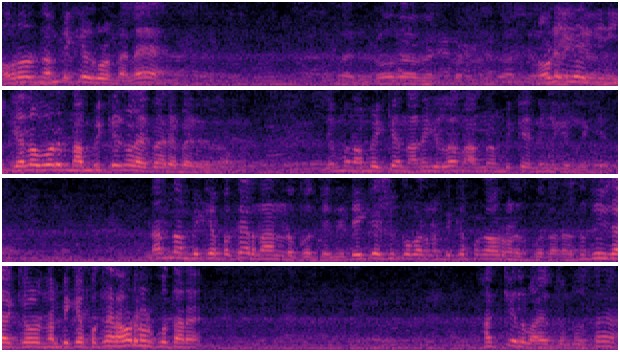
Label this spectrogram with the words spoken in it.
ಅವರವ್ರ ನಂಬಿಕೆಗಳ ಮೇಲೆ? ನೋಡಿ ಕೆಲವರ ನಂಬಿಕೆಗಳೇ ಬೇರೆ ಬೇರೆ ಇದಾವೆ. ನಿಮ್ಮ ನಂಬಿಕೆ ನನಗಿಲ್ಲ ನನ್ನ ನಂಬಿಕೆ ನಿಮಗಿರ್ಲಿಕ್ಕಿಲ್ಲ. ನನ್ನ ನಂಬಿಕೆ ಪ್ರಕಾರ ನಾನು ನೋಡ್ಕೋತೀನಿ. ಡಿ ಕೆ ಶಿವಕುಮಾರ್ ನಂಬಿಕೆ ಪ್ರಕಾರ ಅವ್ರು ನೋಡ್ಕೋತಾರೆ. ಸತೀಶ್ ಜಾರಕಿಹೊಳಿ ನಂಬಿಕೆ ಪ್ರಕಾರ ಅವ್ರು ನೋಡ್ಕೋತಾರೆ. ಹಕ್ಕಿಲ್ವಾ ಆಯ್ತು ಸರ್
